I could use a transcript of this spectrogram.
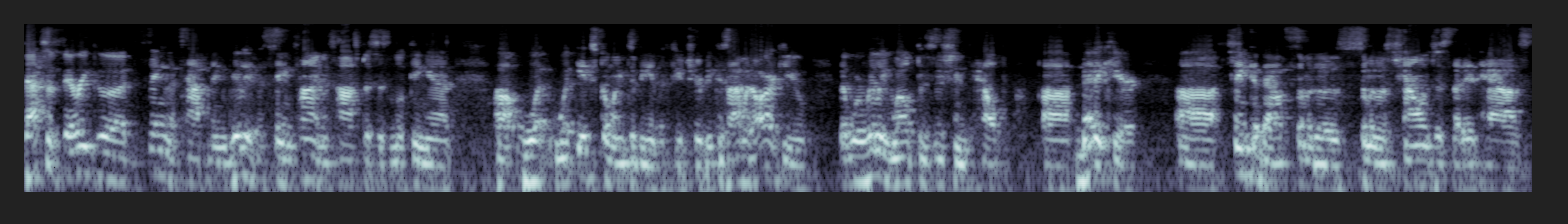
that's a very good thing that's happening really at the same time as hospice is looking at uh, what what it's going to be in the future. Because I would argue that we're really well positioned to help uh, Medicare uh, think about some of those some of those challenges that it has,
